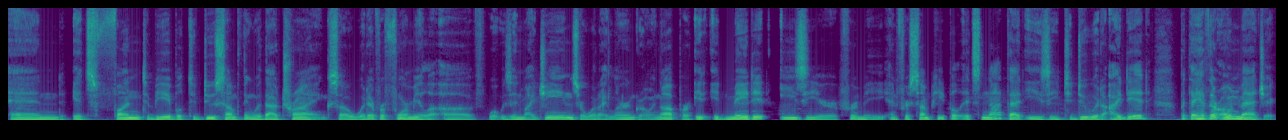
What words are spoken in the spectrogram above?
And it's fun to be able to do something without trying. So, whatever formula of what was in my genes or what I learned growing up, or it, it made it easier for me. And for some people, it's not that easy to do what I did, but they have their own magic.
